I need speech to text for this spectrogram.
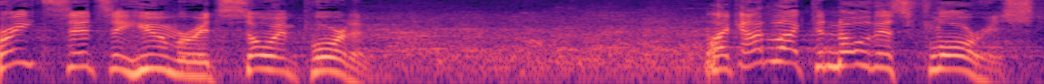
Great sense of humor. It's so important. Like, I'd like to know this florist.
